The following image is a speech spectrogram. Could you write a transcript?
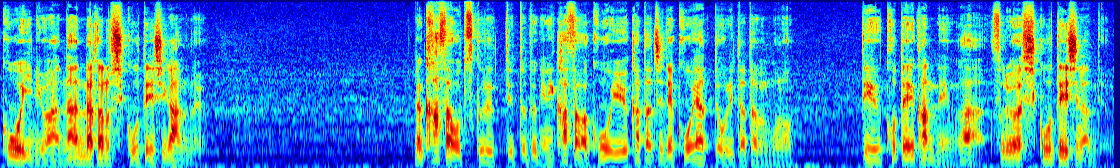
行為には何らかの思考停止があるのよ。傘を作るって言った時に傘はこういう形でこうやって折りたたむものっていう固定観念がそれは思考停止なんだよね。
